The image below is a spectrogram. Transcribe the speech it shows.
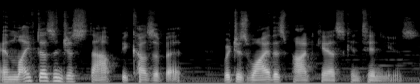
And life doesn't just stop because of it, which is why this podcast continues.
